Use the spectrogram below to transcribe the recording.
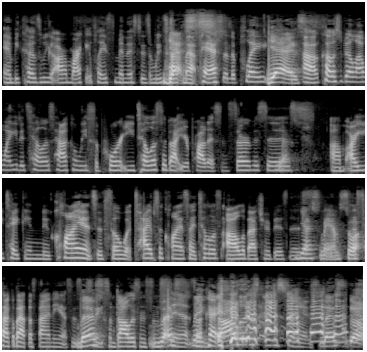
and because we are marketplace ministers and we talk yes. about passing the plate. Yes. Uh, Coach Bill, I want you to tell us how can we support you? Tell us about your products and services. Yes. Um, are you taking new clients? If so, what types of clients? Like, tell us all about your business. Yes, ma'am. So let's talk about the finances. Let's, let's make some dollars and some let's cents. Make okay, dollars and cents. Let's go.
